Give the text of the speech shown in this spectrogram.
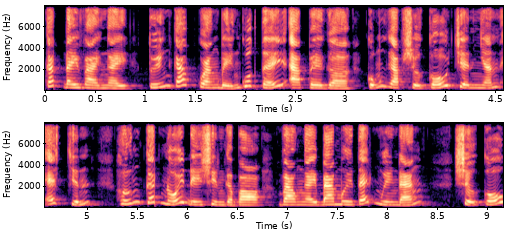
Cách đây vài ngày, tuyến cáp quang biển quốc tế APG cũng gặp sự cố trên nhánh S9 hướng kết nối đi Singapore vào ngày 30 Tết Nguyên đán. Sự cố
